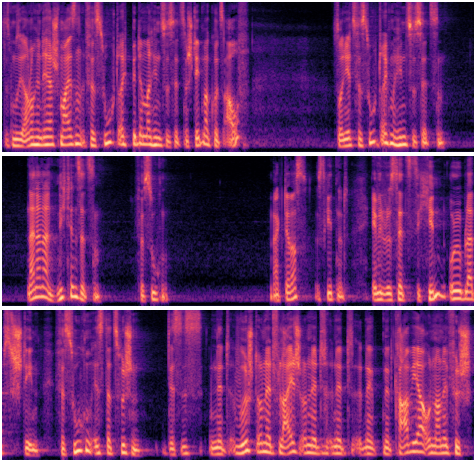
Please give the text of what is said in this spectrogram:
das muss ich auch noch hinterher schmeißen, versucht euch bitte mal hinzusetzen. Steht mal kurz auf. So, und jetzt versucht euch mal hinzusetzen. Nein, nein, nein, nicht hinsetzen. Versuchen. Merkt ihr was? Es geht nicht. Entweder du setzt dich hin oder du bleibst stehen. Versuchen ist dazwischen. Das ist nicht Wurst und nicht Fleisch und nicht, nicht, nicht, nicht Kaviar und auch nicht Fisch.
